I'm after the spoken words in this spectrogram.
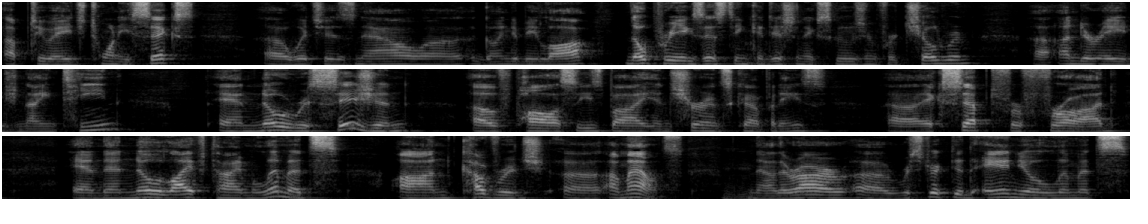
up to age 26. Uh, which is now uh, going to be law. No pre existing condition exclusion for children uh, under age 19, and no rescission of policies by insurance companies uh, except for fraud, and then no lifetime limits on coverage uh, amounts. Mm-hmm. Now, there are uh, restricted annual limits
